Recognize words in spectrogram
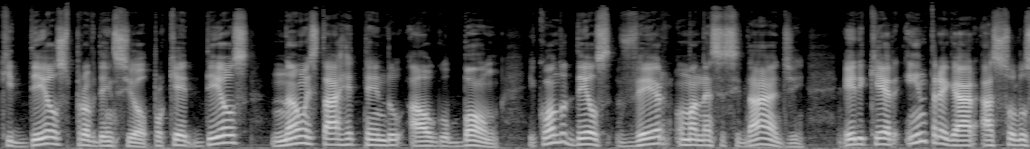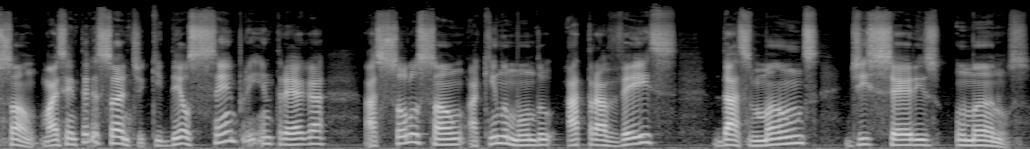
que Deus providenciou, porque Deus não está retendo algo bom. E quando Deus vê uma necessidade, ele quer entregar a solução. Mas é interessante que Deus sempre entrega a solução aqui no mundo através das mãos de seres humanos.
